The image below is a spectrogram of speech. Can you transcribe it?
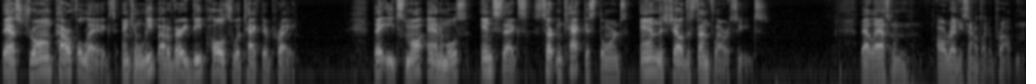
They have strong, powerful legs and can leap out of very deep holes to attack their prey. They eat small animals, insects, certain cactus thorns, and the shells of sunflower seeds. That last one already sounds like a problem.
